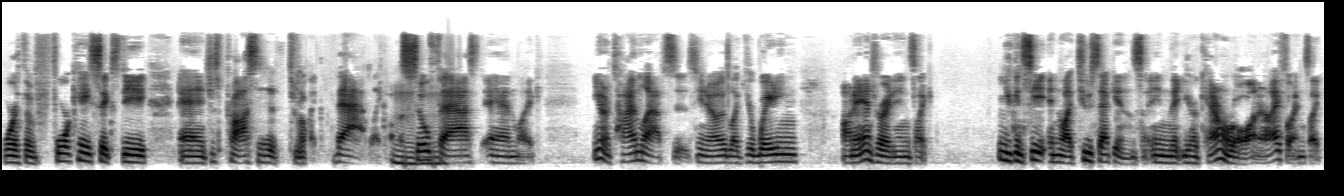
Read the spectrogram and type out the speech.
worth of 4K 60, and just process it through like that, like mm-hmm. so fast, and like you know time lapses. You know, like you're waiting on Android, and it's like you can see it in like two seconds in the, your camera roll on an iPhone. It's like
